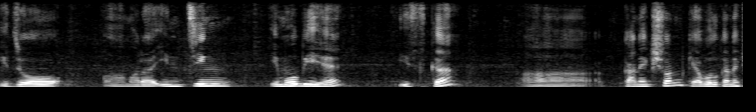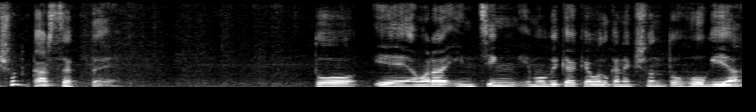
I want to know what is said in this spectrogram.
ये जो हमारा इंचिंग एम है, इसका कनेक्शन केबल कनेक्शन कर सकता है। तो ये हमारा इंचिंग एम का केबल कनेक्शन तो हो गया।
